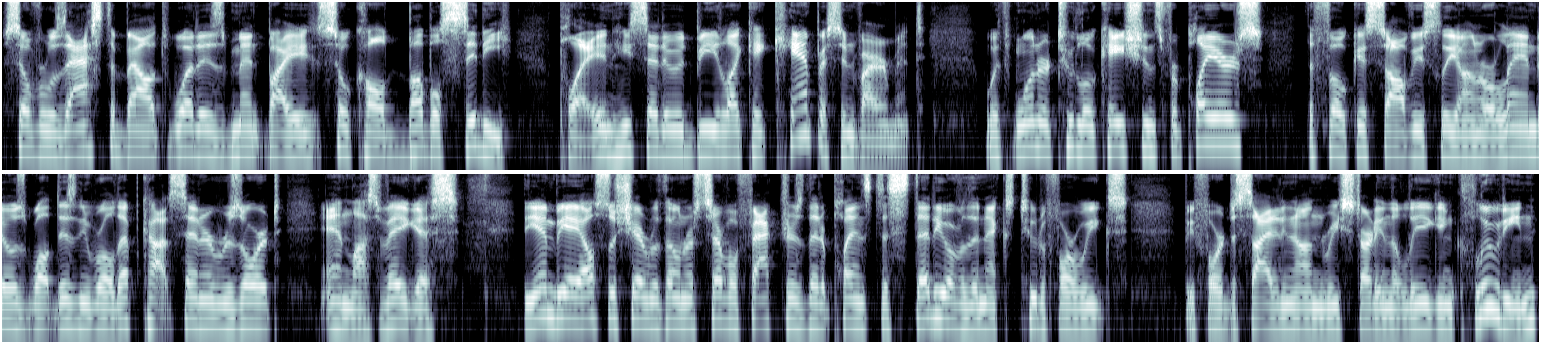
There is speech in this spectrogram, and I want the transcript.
Silver was asked about what is meant by so called bubble city play, and he said it would be like a campus environment with one or two locations for players. The focus, obviously, on Orlando's Walt Disney World Epcot Center Resort and Las Vegas. The NBA also shared with owners several factors that it plans to study over the next two to four weeks before deciding on restarting the league, including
